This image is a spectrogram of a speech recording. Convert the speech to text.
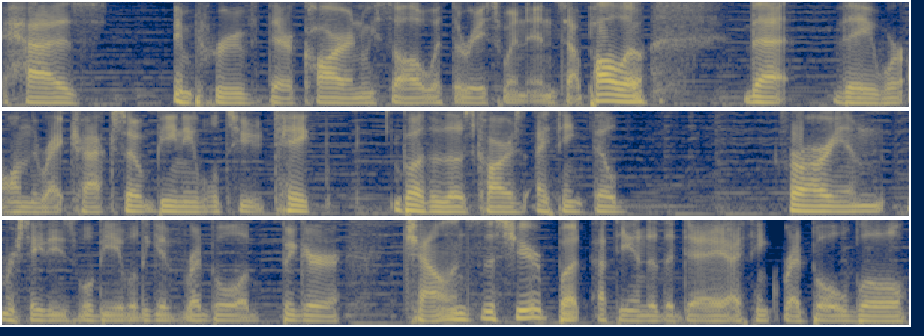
has improved their car. And we saw with the race win in Sao Paulo that they were on the right track. So being able to take both of those cars, I think they'll Ferrari and Mercedes will be able to give Red Bull a bigger challenge this year. But at the end of the day, I think Red Bull will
